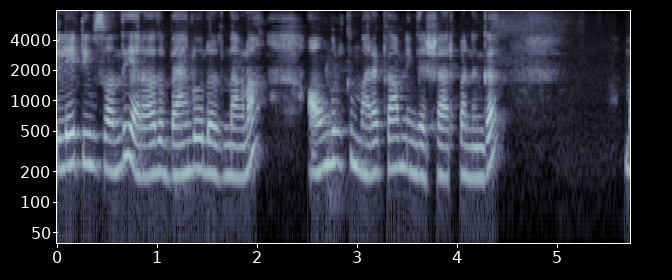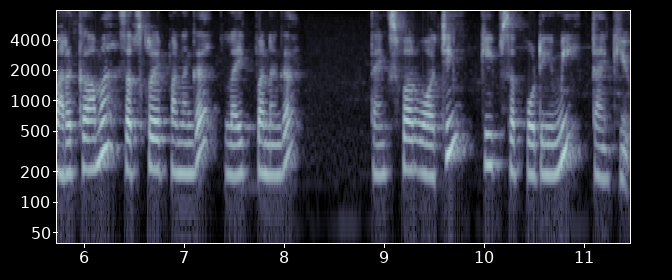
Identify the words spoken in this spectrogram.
ரிலேட்டிவ்ஸ் வந்து யாராவது பெங்களூரில் இருந்தாங்கன்னா அவங்களுக்கு மறக்காமல் நீங்கள் ஷேர் பண்ணுங்கள் மறக்காமல் சப்ஸ்கிரைப் பண்ணுங்கள் லைக் பண்ணுங்கள் தேங்க்ஸ் ஃபார் வாட்சிங் keep supporting me thank you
